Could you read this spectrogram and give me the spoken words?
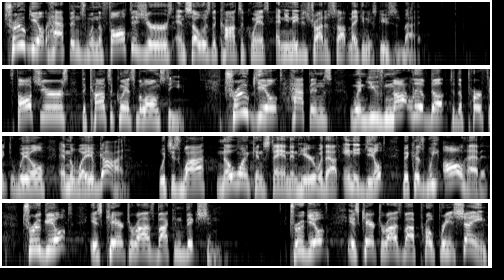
True guilt happens when the fault is yours and so is the consequence, and you need to try to stop making excuses about it. The fault's yours, the consequence belongs to you. True guilt happens when you've not lived up to the perfect will and the way of God, which is why no one can stand in here without any guilt because we all have it. True guilt is characterized by conviction. True guilt is characterized by appropriate shame.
